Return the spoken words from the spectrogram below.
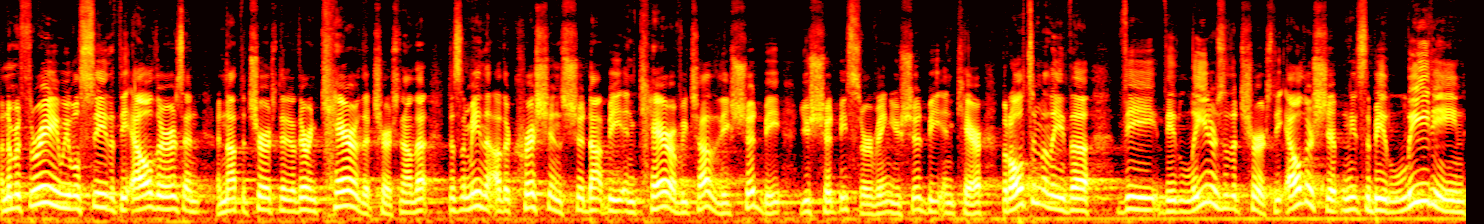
And number three, we will see that the elders and, and not the church, they're, they're in care of the church. Now, that doesn't mean that other Christians should not be in care of each other. They should be. You should be serving. You should be in care. But ultimately, the, the, the leaders of the church, the eldership, needs to be leading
